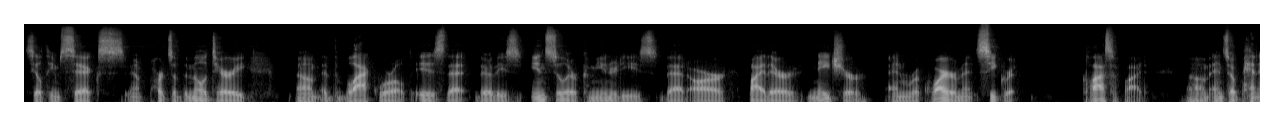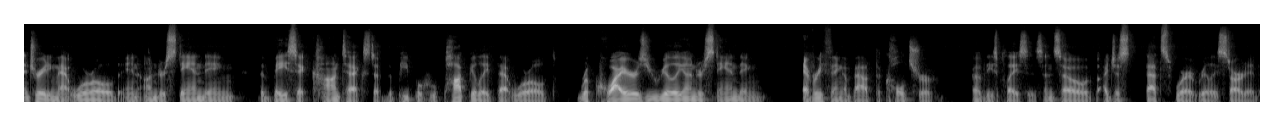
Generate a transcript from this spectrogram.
seal team 6 you know, parts of the military um, the black world is that there are these insular communities that are by their nature and requirement secret classified. Um, and so penetrating that world and understanding the basic context of the people who populate that world requires you really understanding everything about the culture of these places. And so I just that's where it really started.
